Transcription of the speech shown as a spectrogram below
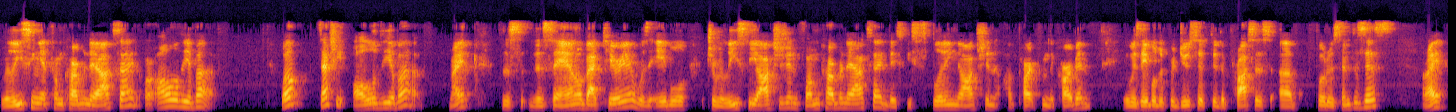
Releasing it from carbon dioxide? Or all of the above? Well, it's actually all of the above, right? The cyanobacteria was able to release the oxygen from carbon dioxide, basically splitting the oxygen apart from the carbon. It was able to produce it through the process of photosynthesis, right?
